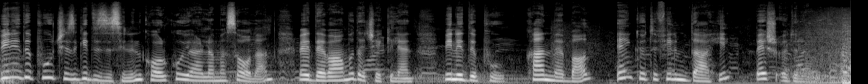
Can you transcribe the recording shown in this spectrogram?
Winnie the Pooh çizgi dizisinin korku uyarlaması olan ve devamı da çekilen Winnie the Pooh, Kan ve Bal en kötü film dahil 5 ödül aldı.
